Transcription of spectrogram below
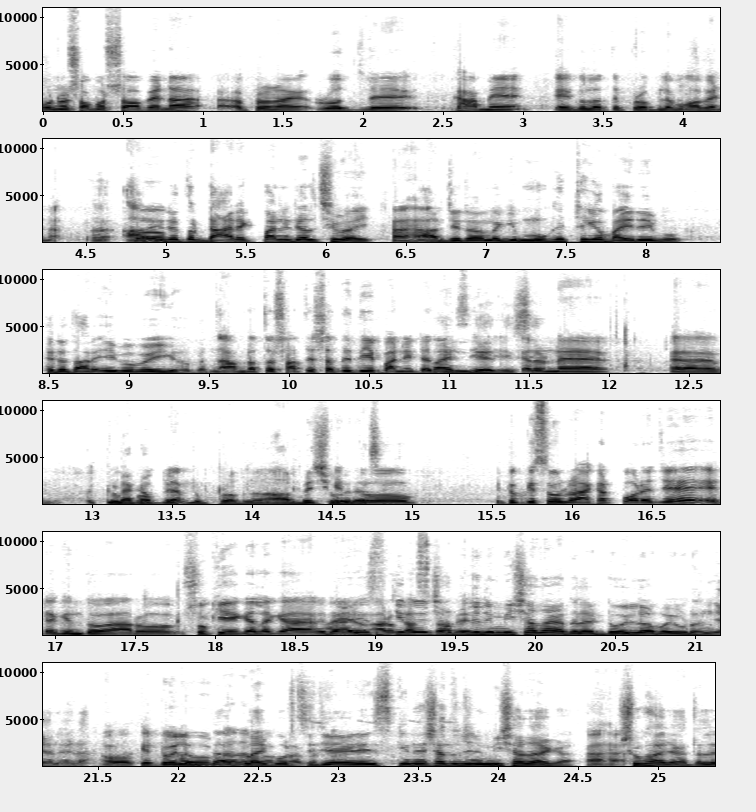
কোনো সমস্যা হবে না। আপনারা রোদ্রে ঘামে এগুলোতে প্রবলেম হবে না। আর এটা তো ডাইরেক্ট পানি ঢালছি ভাই। হ্যাঁ, হ্যাঁ। আর যেটা নাকি মুখের থেকে বাইরে আইবো এটা তো আর এইভাবেই হবে না। আমরা তো সাথে সাথে দিয়ে পানিটা দিয়েছি। কারণে প্রবলেম আর বেশি হয়ে একটু কিছু রাখার পরে যে এটা কিন্তু আরও শুকিয়ে গেলে স্কিনের সাথে যদি মিশা থাকে তাহলে ডইলো ভাই উড়ান যায় না এটা ওকে ডইলো অ্যাপ্লাই করছি যে এর স্কিনের সাথে যদি মিশা থাকে শুকায় হ্যাঁ। যায় তাহলে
